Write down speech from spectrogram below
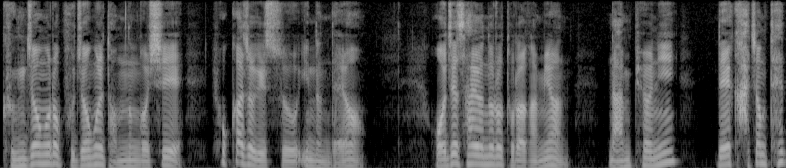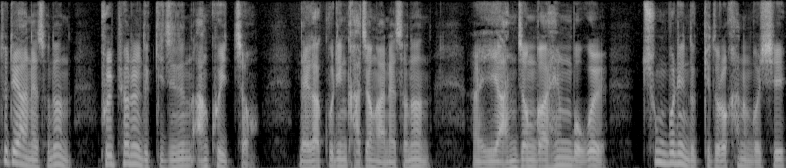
긍정으로 부정을 덮는 것이 효과적일 수 있는데요. 어제 사연으로 돌아가면 남편이 내 가정 테두리 안에서는 불편을 느끼지는 않고 있죠. 내가 꾸린 가정 안에서는 이 안정과 행복을 충분히 느끼도록 하는 것이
